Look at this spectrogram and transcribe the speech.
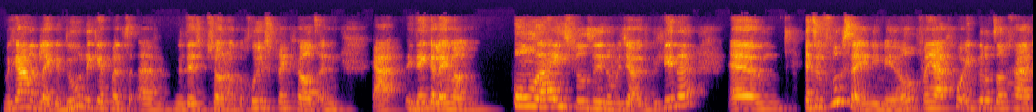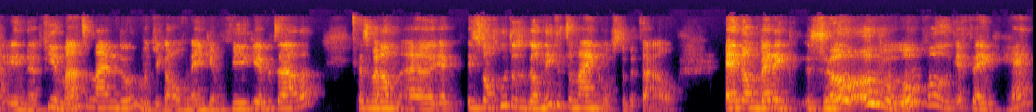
We gaan het lekker doen. Ik heb met, uh, met deze persoon ook een goed gesprek gehad. En ja, ik denk alleen maar onwijs veel zin om met jou te beginnen. Um, en toen vroeg zij in die mail van ja, goh, ik wil het dan graag in uh, vier maandtermijnen doen, want je kan of in één keer of vier keer betalen. Dus, maar dan uh, ja, is het dan goed als ik dan niet de termijnkosten betaal. En dan ben ik zo overrompeld dat ik echt denk, hè?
